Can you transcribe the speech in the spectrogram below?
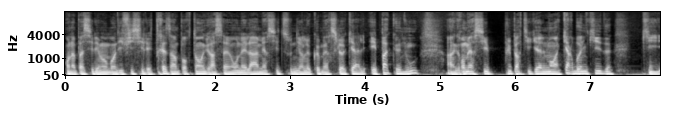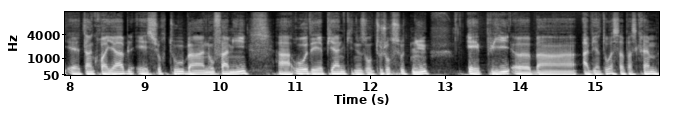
on a passé des moments difficiles et très importants. Grâce à eux, on est là. Merci de soutenir le commerce local et pas que nous. Un grand merci plus particulièrement à Carbon Kid qui est incroyable et surtout ben, nos familles, à Aude et Epiane qui nous ont toujours soutenus. Et puis, euh, ben, à bientôt à Ça Passe Crème.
